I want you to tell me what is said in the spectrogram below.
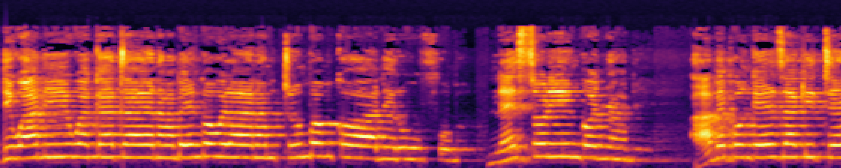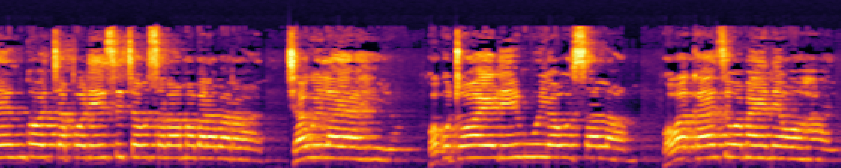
Diwani wa kata ya Namabengo wilaya na Mtumbo mkoani Ruvuma, Nestori Ngonyani amepongeza kitengo cha polisi cha usalama barabarani cha wilaya hiyo kwa kutoa elimu ya usalama kwa wakazi wa maeneo hayo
